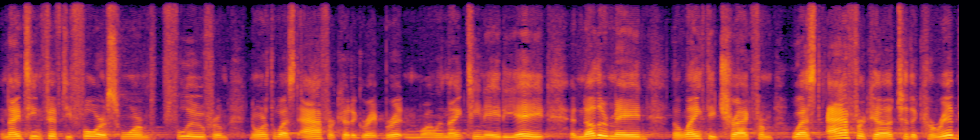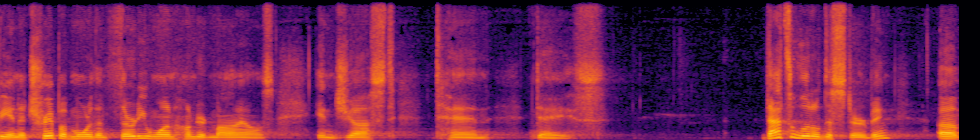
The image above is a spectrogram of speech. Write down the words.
In 1954, a swarm flew from northwest Africa to Great Britain, while in 1988, another made the lengthy trek from West Africa to the Caribbean, a trip of more than 3,100 miles in just 10 days. That's a little disturbing, uh,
